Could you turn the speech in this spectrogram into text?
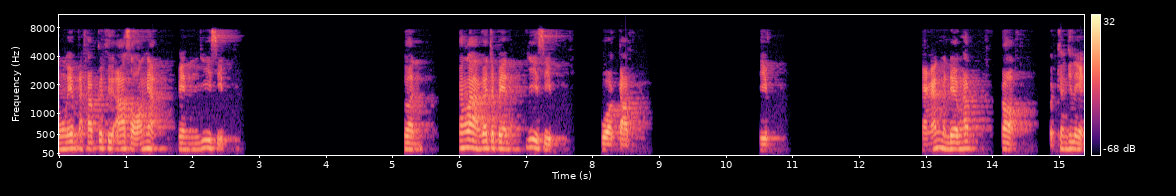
วงเล็บนะครับ ก็คือ R 2เนี่ย เป็น 20 ส่วน ข้างล่างก็จะเป็น20บวกกับ10อย่างนั้นเหมือนเดิมครับ ก็กดเครื่องคิดเลข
